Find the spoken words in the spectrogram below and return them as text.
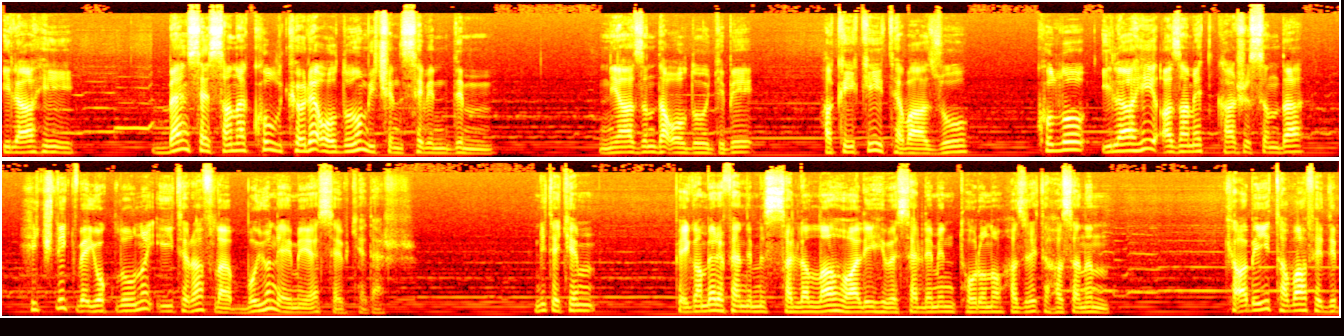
İlahi, bense sana kul köle olduğum için sevindim. Niyazında olduğu gibi hakiki tevazu, kulu ilahi azamet karşısında hiçlik ve yokluğunu itirafla boyun eğmeye sevk eder. Nitekim Peygamber Efendimiz sallallahu aleyhi ve sellemin torunu Hazreti Hasan'ın Kabe'yi tavaf edip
